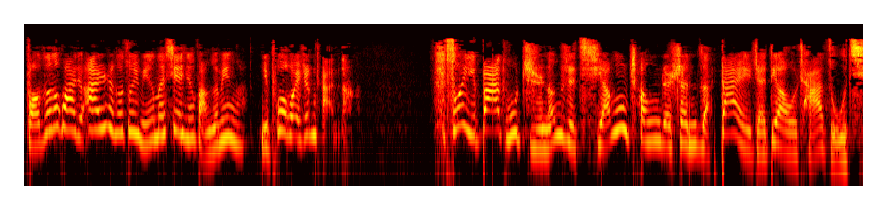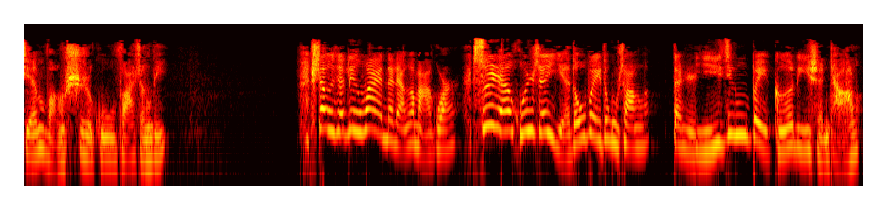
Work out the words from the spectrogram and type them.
否则的话就安上个罪名那，现行反革命啊，你破坏生产呐。所以巴图只能是强撑着身子，带着调查组前往事故发生地。剩下另外那两个马官，虽然浑身也都被冻伤了，但是已经被隔离审查了。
